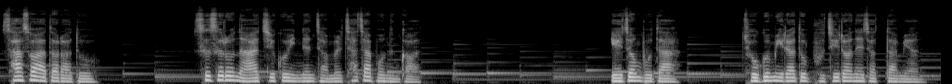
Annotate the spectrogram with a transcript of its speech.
사소하더라도 스스로 나아지고 있는 점을 찾아보는 것. 예전보다 조금이라도 부지런해졌다면,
